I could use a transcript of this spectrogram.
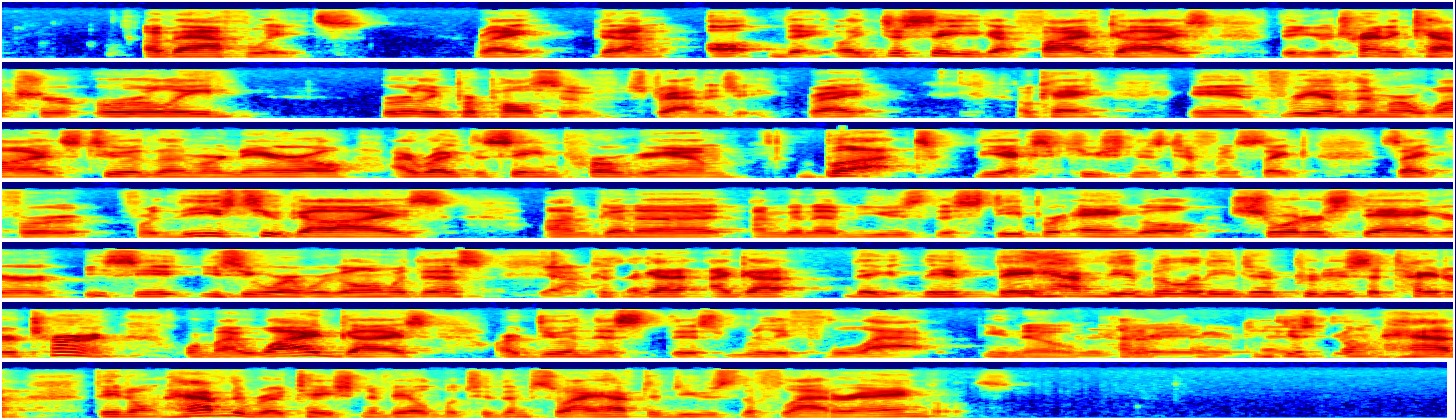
of athletes, right, that I'm all that, like just say you got five guys that you're trying to capture early early propulsive strategy, right? Okay. And three of them are wides, two of them are narrow. I write the same program, but the execution is different. It's like, it's like for for these two guys, I'm gonna I'm gonna use the steeper angle, shorter stagger. You see you see where we're going with this? Yeah. Because I got I got they they they have the ability to produce a tighter turn. Where my wide guys are doing this this really flat, you know, kind of thing. just don't have they don't have the rotation available to them. So I have to use the flatter angles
